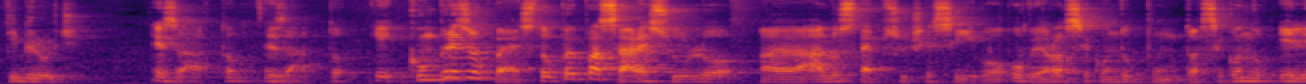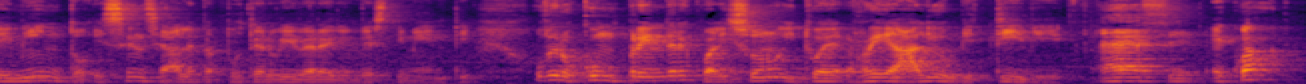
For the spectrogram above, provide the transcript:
ti bruci. Esatto, esatto. E compreso questo, puoi passare sullo, uh, allo step successivo, ovvero al secondo punto, al secondo elemento essenziale per poter vivere gli investimenti, ovvero comprendere quali sono i tuoi reali obiettivi. Eh sì. E qua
